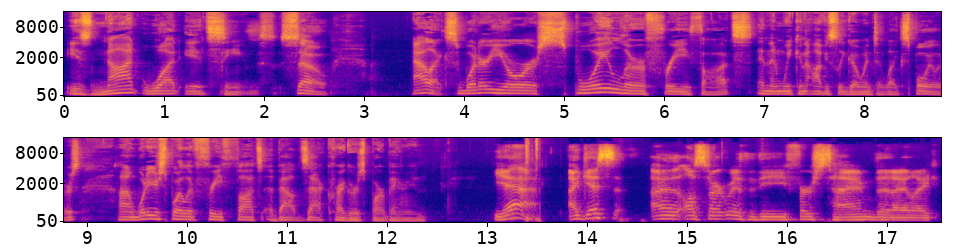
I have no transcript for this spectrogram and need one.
is not what it seems. So, Alex, what are your spoiler free thoughts? And then we can obviously go into like spoilers. Uh, what are your spoiler free thoughts about Zach Cregger's Barbarian? Yeah, I guess I'll start with the first time that I like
